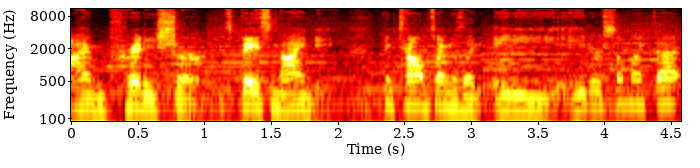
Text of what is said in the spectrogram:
I'm pretty sure. It's base 90. I think Talonflame is like 88 or something like that.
